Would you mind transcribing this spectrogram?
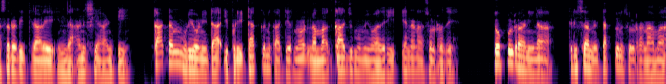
அசரடிக்கிறாளே இந்த அனுஷியா ஆண்டி காட்டன் முடிவு பண்ணிட்டா இப்படி டக்குன்னு காட்டிடணும் நம்ம காஜு மம்மி மாதிரி. என்ன நான் சொல்கிறது தொப்புள் ராணினா திரிசான்னு டக்குன்னு சொல்கிற நாம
